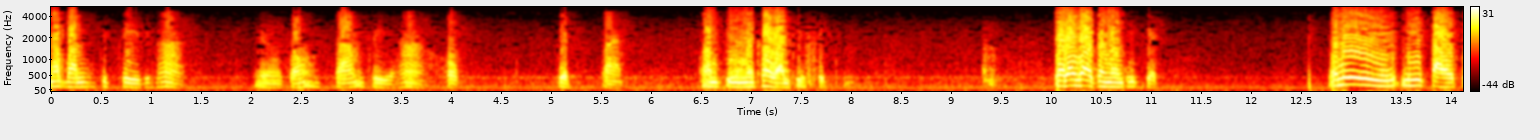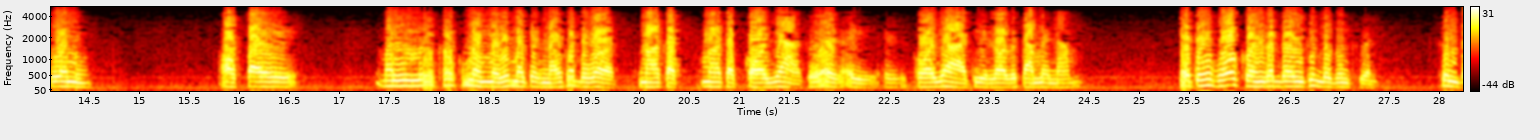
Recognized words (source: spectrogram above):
นับวันสิบสี่สิบห้าหนึ่งสองสามสี่ห้าหกเจ็ดแปดความจริงมันเข้าวันที่สิบ แต่เราว่ากันวันที่เจ็ดวันนี้มีเต่าตัวหนึ่ง ออกไป มันเขาก็ไม่รู้มาจากไหนก็บอกว่ามากับมากับกอหญ้าคือไอ้ไอ้ไอ้กอหญ้าที่ลอยไปตามแม่น้ำไปถึงหัวเขื่อนก็เดินขึ้นไปบนเขื่อนขึ้นไป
